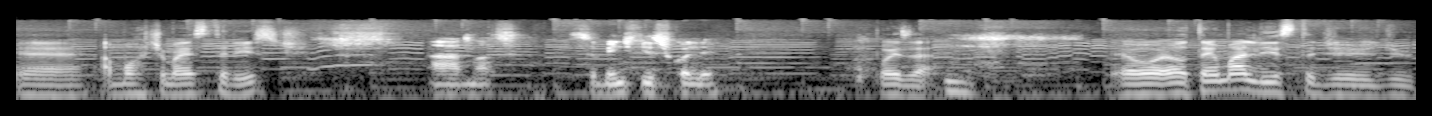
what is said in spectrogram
É a morte mais triste. Ah, nossa. Isso é bem difícil escolher. Pois é. Eu, eu tenho uma lista de, de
